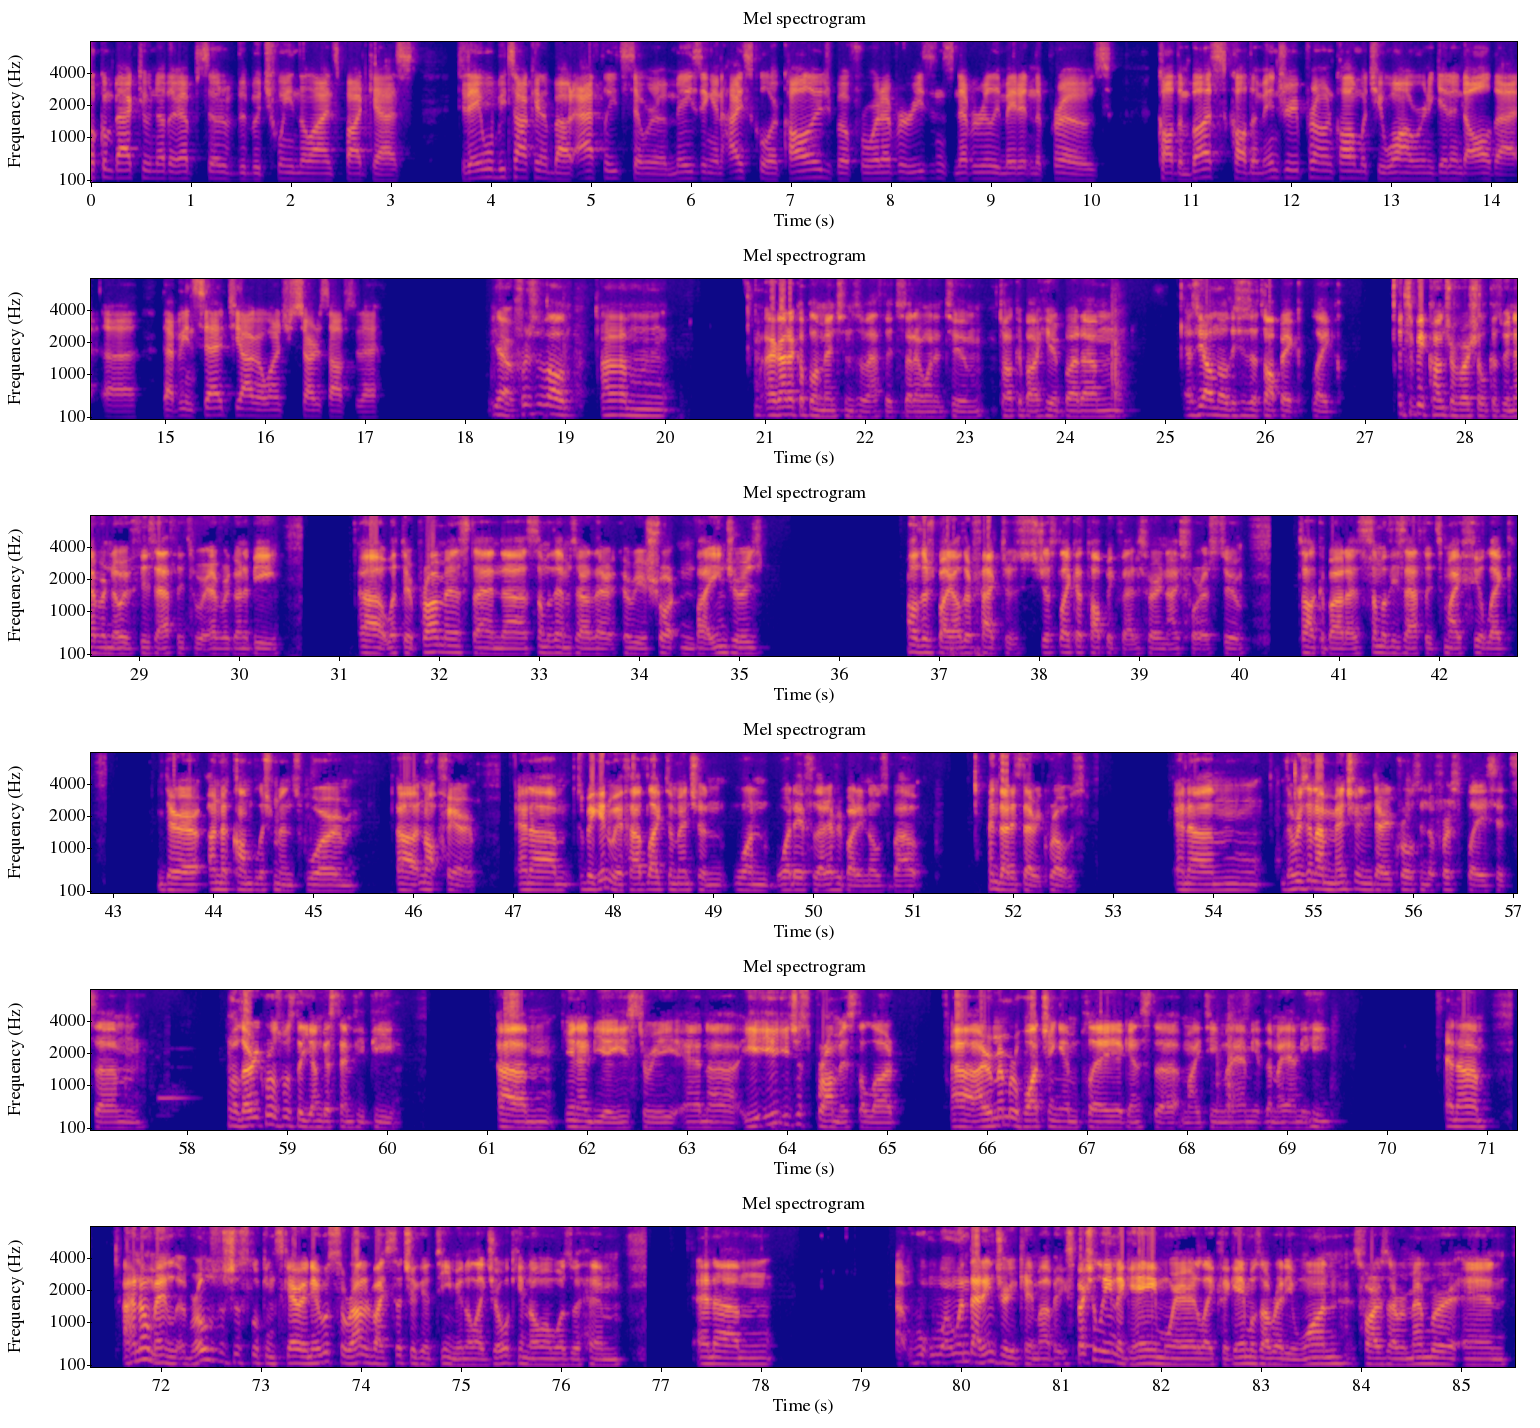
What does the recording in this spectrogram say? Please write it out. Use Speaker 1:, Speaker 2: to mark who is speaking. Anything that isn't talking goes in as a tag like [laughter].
Speaker 1: Welcome back to another episode of the Between the Lines podcast. Today we'll be talking about athletes that were amazing in high school or college, but for whatever reasons never really made it in the pros. Call them busts, call them injury prone, call them what you want. We're going to get into all that. Uh, that being said, Tiago, why don't you start us off today?
Speaker 2: Yeah, first of all, um, I got a couple of mentions of athletes that I wanted to talk about here, but um, as you all know, this is a topic like it's a bit controversial because we never know if these athletes were ever going to be uh, what they're promised, and uh, some of them are their career shortened by injuries, others by other factors. Just like a topic that is very nice for us to talk about, as some of these athletes might feel like their unaccomplishments were uh, not fair. And um, to begin with, I'd like to mention one what if that everybody knows about, and that is Derrick Rose. And um, the reason I'm mentioning Derrick Rose in the first place, it's um, well, Derrick Rose was the youngest MVP um, in NBA history, and uh, he, he just promised a lot. Uh, I remember watching him play against the, my team, Miami, the Miami Heat, and um, I know, man. Rose was just looking scary, and he was surrounded by such a good team. You know, like Joakim Noah was with him, and um, uh, when that injury came up, especially in a game where like the game was already won, as far as I remember, and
